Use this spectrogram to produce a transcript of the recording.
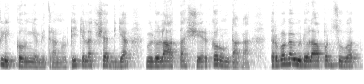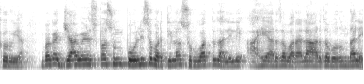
क्लिक करून घ्या मित्रांनो. ठीक आहे लक्षात घ्या. व्हिडिओला आता शेअर करून टाका. तर बघा व्हिडिओला आपण सुरुवात करूया. बघा ज्या वेळेसपासून पोलीस भरतीला सुरुवात झालेली आहे अर्ज भरायला अर्ज भरून झाले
